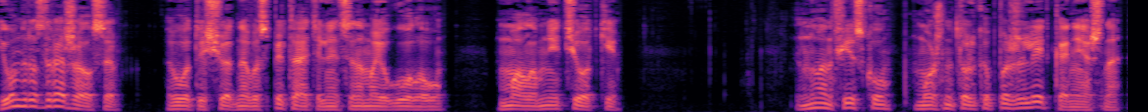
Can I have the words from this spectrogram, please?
И он раздражался. Вот еще одна воспитательница на мою голову. Мало мне тетки. Ну, Анфиску можно только пожалеть, конечно.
